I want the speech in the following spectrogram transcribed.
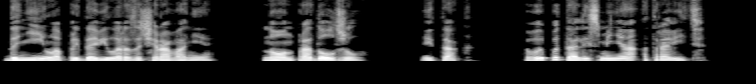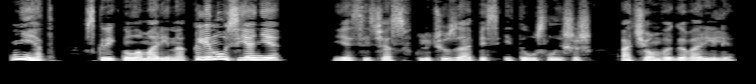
Даниила придавило разочарование. Но он продолжил. «Итак, вы пытались меня отравить». «Нет!» – вскрикнула Марина. «Клянусь, я не...» «Я сейчас включу запись, и ты услышишь, о чем вы говорили.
